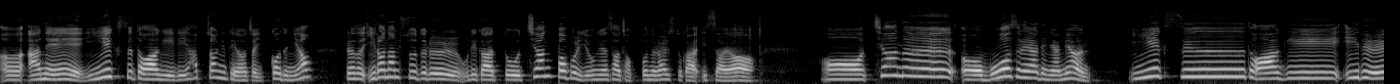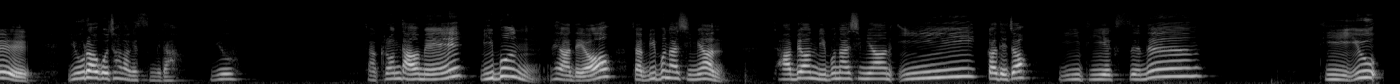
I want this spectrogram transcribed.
어, 안에 2x 더하기 1이 합성이 되어져 있거든요. 그래서 이런 함수들을 우리가 또 치환법을 이용해서 적분을 할 수가 있어요. 어, 치환을 어, 무엇을 해야 되냐면 2x 더하기 1을 u라고 치환하겠습니다. u. 자, 그런 다음에 미분해야 돼요. 자, 미분하시면 좌변 미분하시면 2가 되죠? 2dx는 du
